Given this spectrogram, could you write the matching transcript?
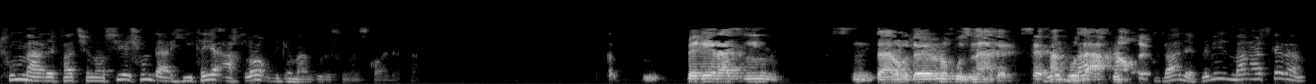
تو معرفت شناسیشون در حیطه اخلاق دیگه منظورشون از قاعدتا. به غیر از این در واقع نفوذ نداره. صرفا نفوذ اخلاق بله ببینید من عرض کردم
